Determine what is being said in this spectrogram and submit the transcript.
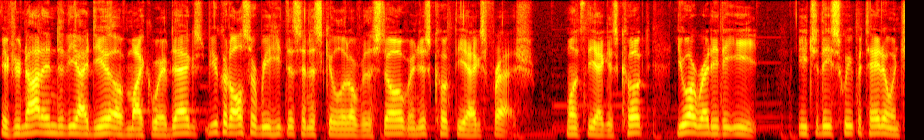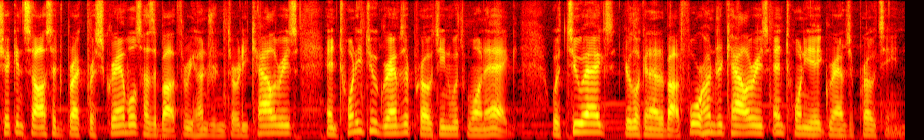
If you're not into the idea of microwaved eggs, you could also reheat this in a skillet over the stove and just cook the eggs fresh. Once the egg is cooked, you are ready to eat. Each of these sweet potato and chicken sausage breakfast scrambles has about 330 calories and 22 grams of protein with one egg. With two eggs, you're looking at about 400 calories and 28 grams of protein.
